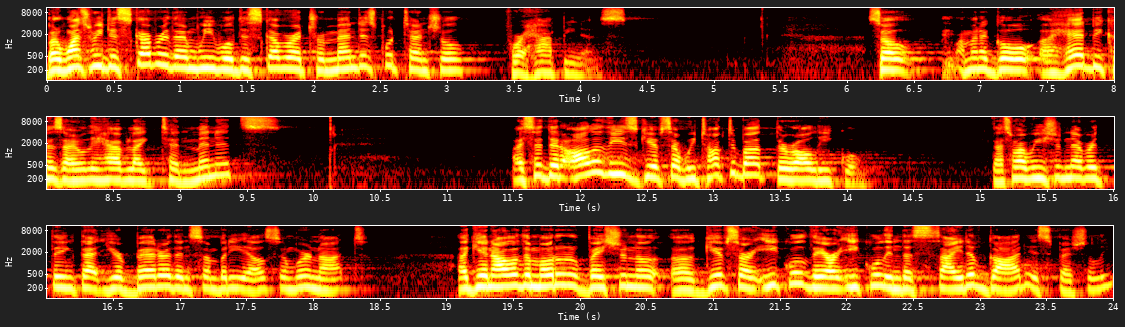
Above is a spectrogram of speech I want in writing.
But once we discover them, we will discover a tremendous potential for happiness. So I'm going to go ahead because I only have like 10 minutes. I said that all of these gifts that we talked about, they're all equal. That's why we should never think that you're better than somebody else, and we're not. Again, all of the motivational uh, gifts are equal. They are equal in the sight of God, especially.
